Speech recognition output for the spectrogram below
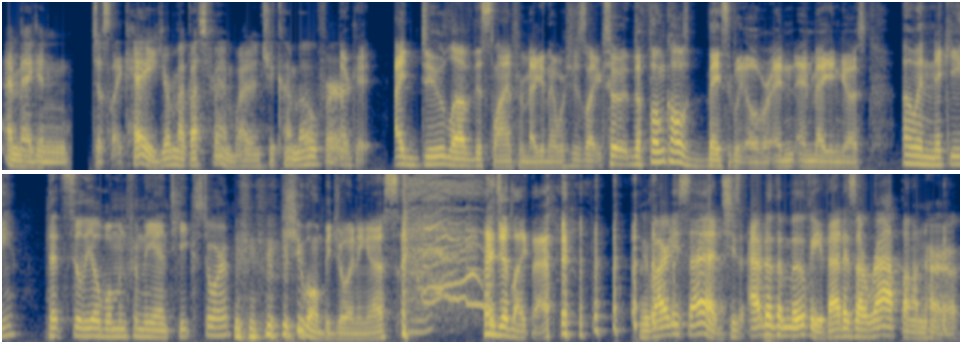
and Megan just like, "Hey, you're my best friend. Why don't you come over?" okay. I do love this line from Megan though, where she's like, so the phone call's basically over, and and Megan goes, "Oh, and Nikki, that silly old woman from the antique store, she won't be joining us." I did like that. We've already said she's out of the movie. That is a wrap on her.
